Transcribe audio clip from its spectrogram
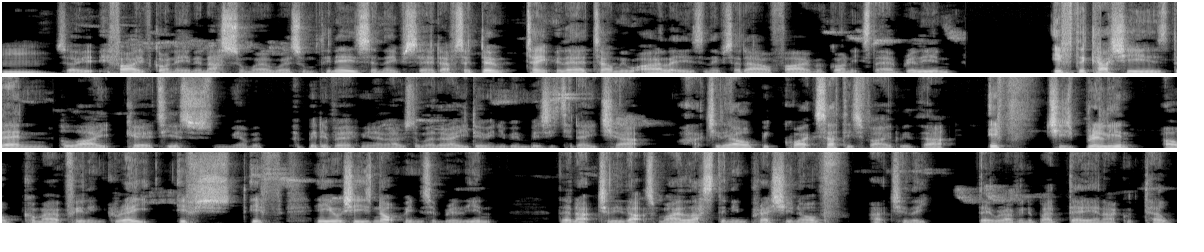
Mm. So if I've gone in and asked somewhere where something is, and they've said, I've said, don't take me there, tell me what aisle it is, and they've said aisle five, I've gone, it's there, brilliant. If the cashier is then polite, courteous, and we have a, a bit of a, you know, how's the weather, how you doing, you've been busy today, chat. Actually, I'll be quite satisfied with that. If she's brilliant, I'll come out feeling great. If if he or she's not been so brilliant, then actually that's my lasting impression of actually they were having a bad day and I could tell.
